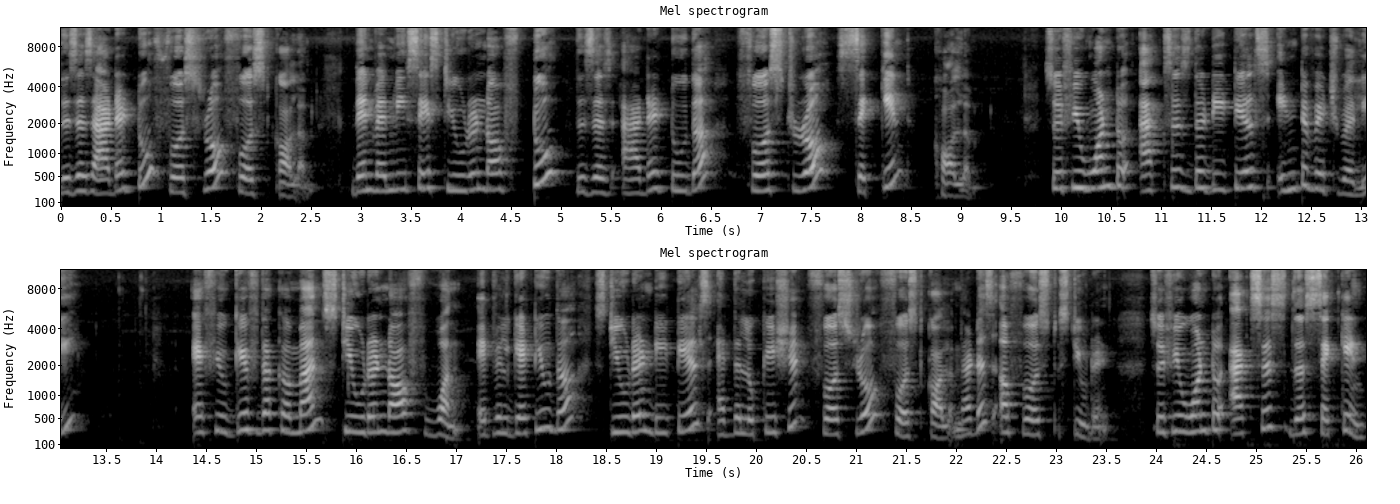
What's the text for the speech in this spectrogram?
this is added to first row first column. Then when we say student of 2 this is added to the first row second column. So if you want to access the details individually if you give the command student of 1 it will get you the student details at the location first row first column. That is a first student. So if you want to access the second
